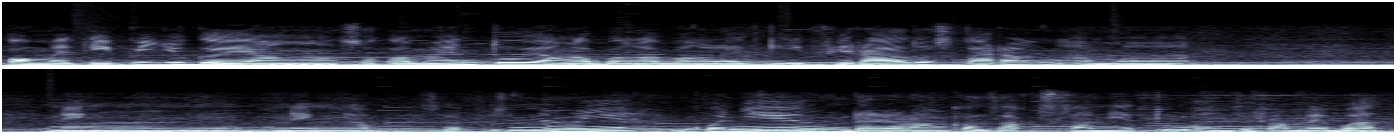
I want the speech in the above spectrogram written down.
Ome TV juga yang suka main tuh yang abang-abang lagi viral tuh sekarang sama Neng Neng apa siapa sih namanya? Pokoknya yang dari orang Kazakhstan itu anjir rame banget.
